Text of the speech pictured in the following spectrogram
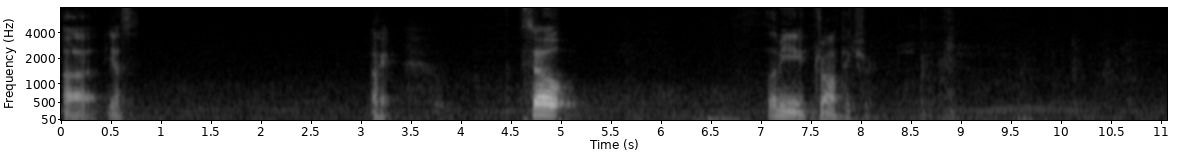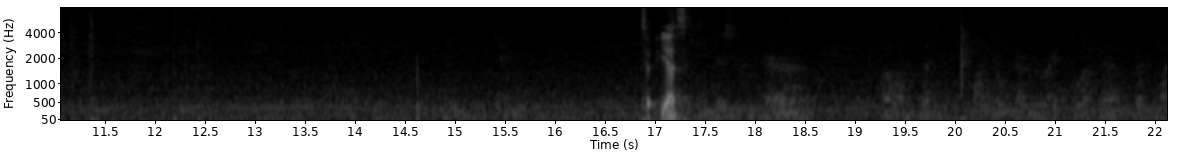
Uh, yes? Okay. So let me draw a picture. So, yes? Can you just compare, uh, best buy sell pair on the right, the left half, best buy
